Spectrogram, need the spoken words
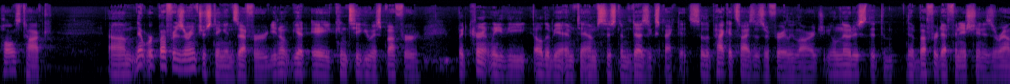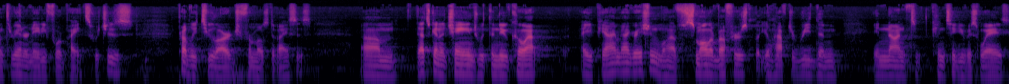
Paul's talk, um, network buffers are interesting in Zephyr. You don't get a contiguous buffer, but currently the LWM2M system does expect it. So the packet sizes are fairly large. You'll notice that the, the buffer definition is around 384 bytes, which is probably too large for most devices. Um, that's going to change with the new CoAP API migration. We'll have smaller buffers, but you'll have to read them in non-contiguous ways.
